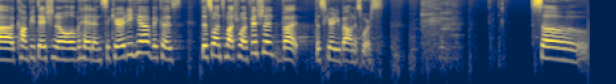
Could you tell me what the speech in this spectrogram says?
uh, computational overhead and security here, because This one's much more efficient, but the security bound is worse. So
